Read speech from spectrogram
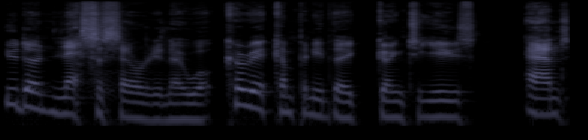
you don't necessarily know what courier company they're going to use. And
